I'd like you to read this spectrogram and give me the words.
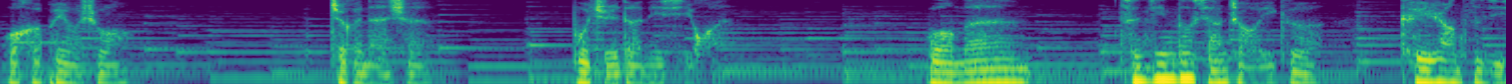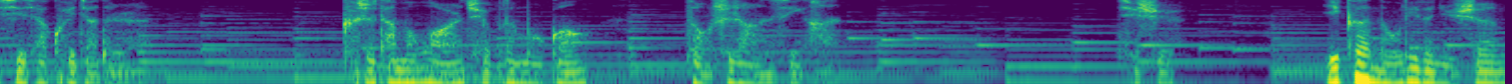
我和朋友说，这个男生不值得你喜欢。我们曾经都想找一个可以让自己卸下盔甲的人。可是他们望而却步的目光，总是让人心寒。其实，一个努力的女生，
